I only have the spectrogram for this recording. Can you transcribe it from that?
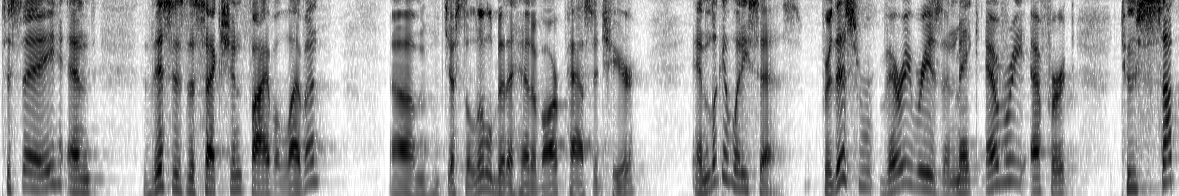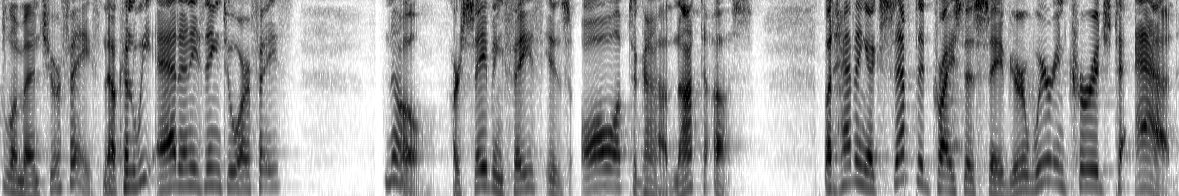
to say, and this is the section 511, um, just a little bit ahead of our passage here. And look at what he says. For this very reason, make every effort to supplement your faith. Now, can we add anything to our faith? No. Our saving faith is all up to God, not to us. But having accepted Christ as Savior, we're encouraged to add,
